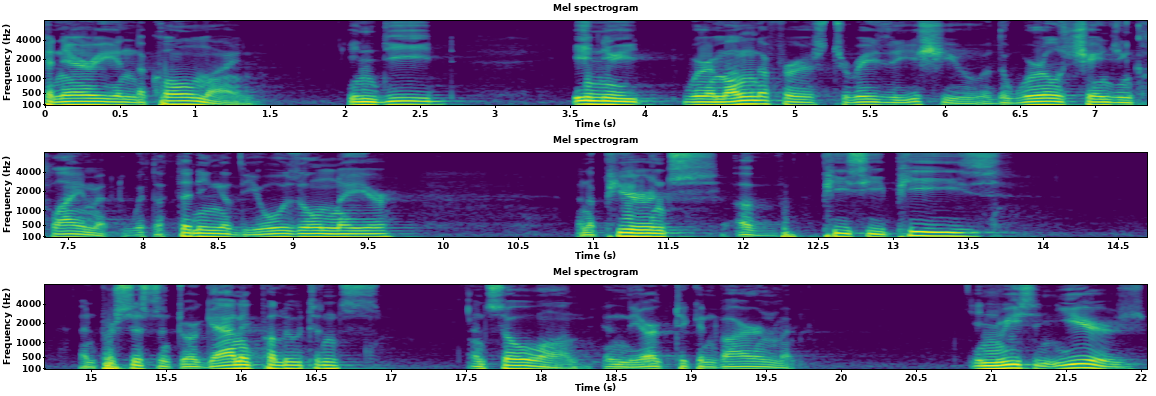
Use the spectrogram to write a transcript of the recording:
canary in the coal mine. Indeed, Inuit were among the first to raise the issue of the world's changing climate with the thinning of the ozone layer, an appearance of PCBs and persistent organic pollutants, and so on in the Arctic environment. In recent years,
